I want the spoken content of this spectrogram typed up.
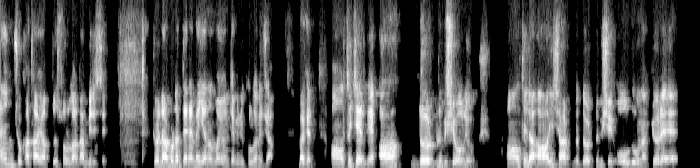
en çok hata yaptığı sorulardan birisi. Çocuklar burada deneme yanılma yöntemini kullanacağım. Bakın 6 kere A dörtlü bir şey oluyormuş. 6 ile A'yı çarptığında dörtlü bir şey olduğuna göre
